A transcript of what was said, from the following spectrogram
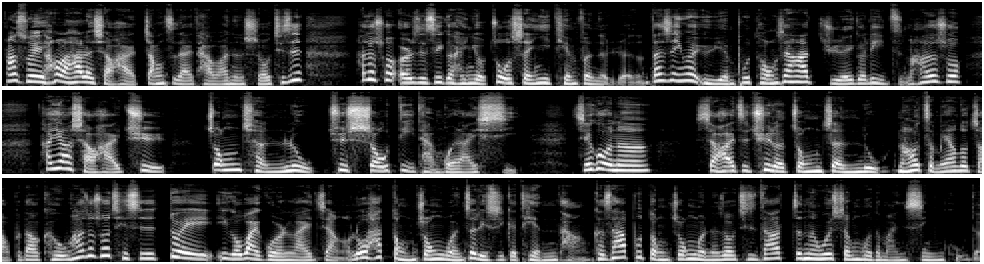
那所以后来他的小孩长子来台湾的时候，其实他就说儿子是一个很有做生意天分的人，但是因为语言不通，像他举了一个例子嘛，他就说他要小孩去忠诚路去收地毯回来洗，结果呢，小孩子去了中正路，然后怎么样都找不到客户。他就说，其实对一个外国人来讲，如果他懂中文，这里是一个天堂；可是他不懂中文的时候，其实他真的会生活得蛮辛苦的。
